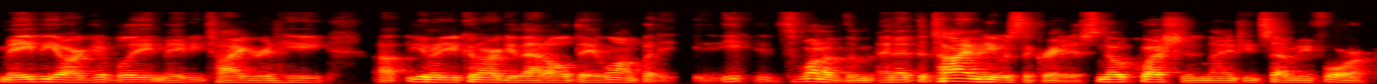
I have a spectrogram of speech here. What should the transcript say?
maybe arguably, maybe Tiger and he. Uh, you know, you can argue that all day long, but he, it's one of them. And at the time, he was the greatest, no question, in 1974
